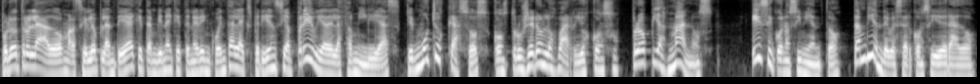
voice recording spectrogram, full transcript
Por otro lado, Marcelo plantea que también hay que tener en cuenta la experiencia previa de las familias, que en muchos casos construyeron los barrios con sus propias manos. Ese conocimiento también debe ser considerado.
